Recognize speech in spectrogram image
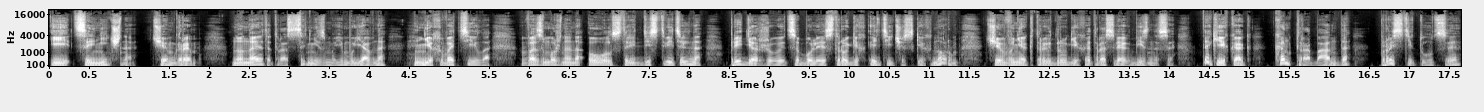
и цинично, чем Грэм, но на этот раз цинизма ему явно не хватило. Возможно, на Уолл-стрит действительно придерживаются более строгих этических норм, чем в некоторых других отраслях бизнеса, таких как контрабанда, проституция,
